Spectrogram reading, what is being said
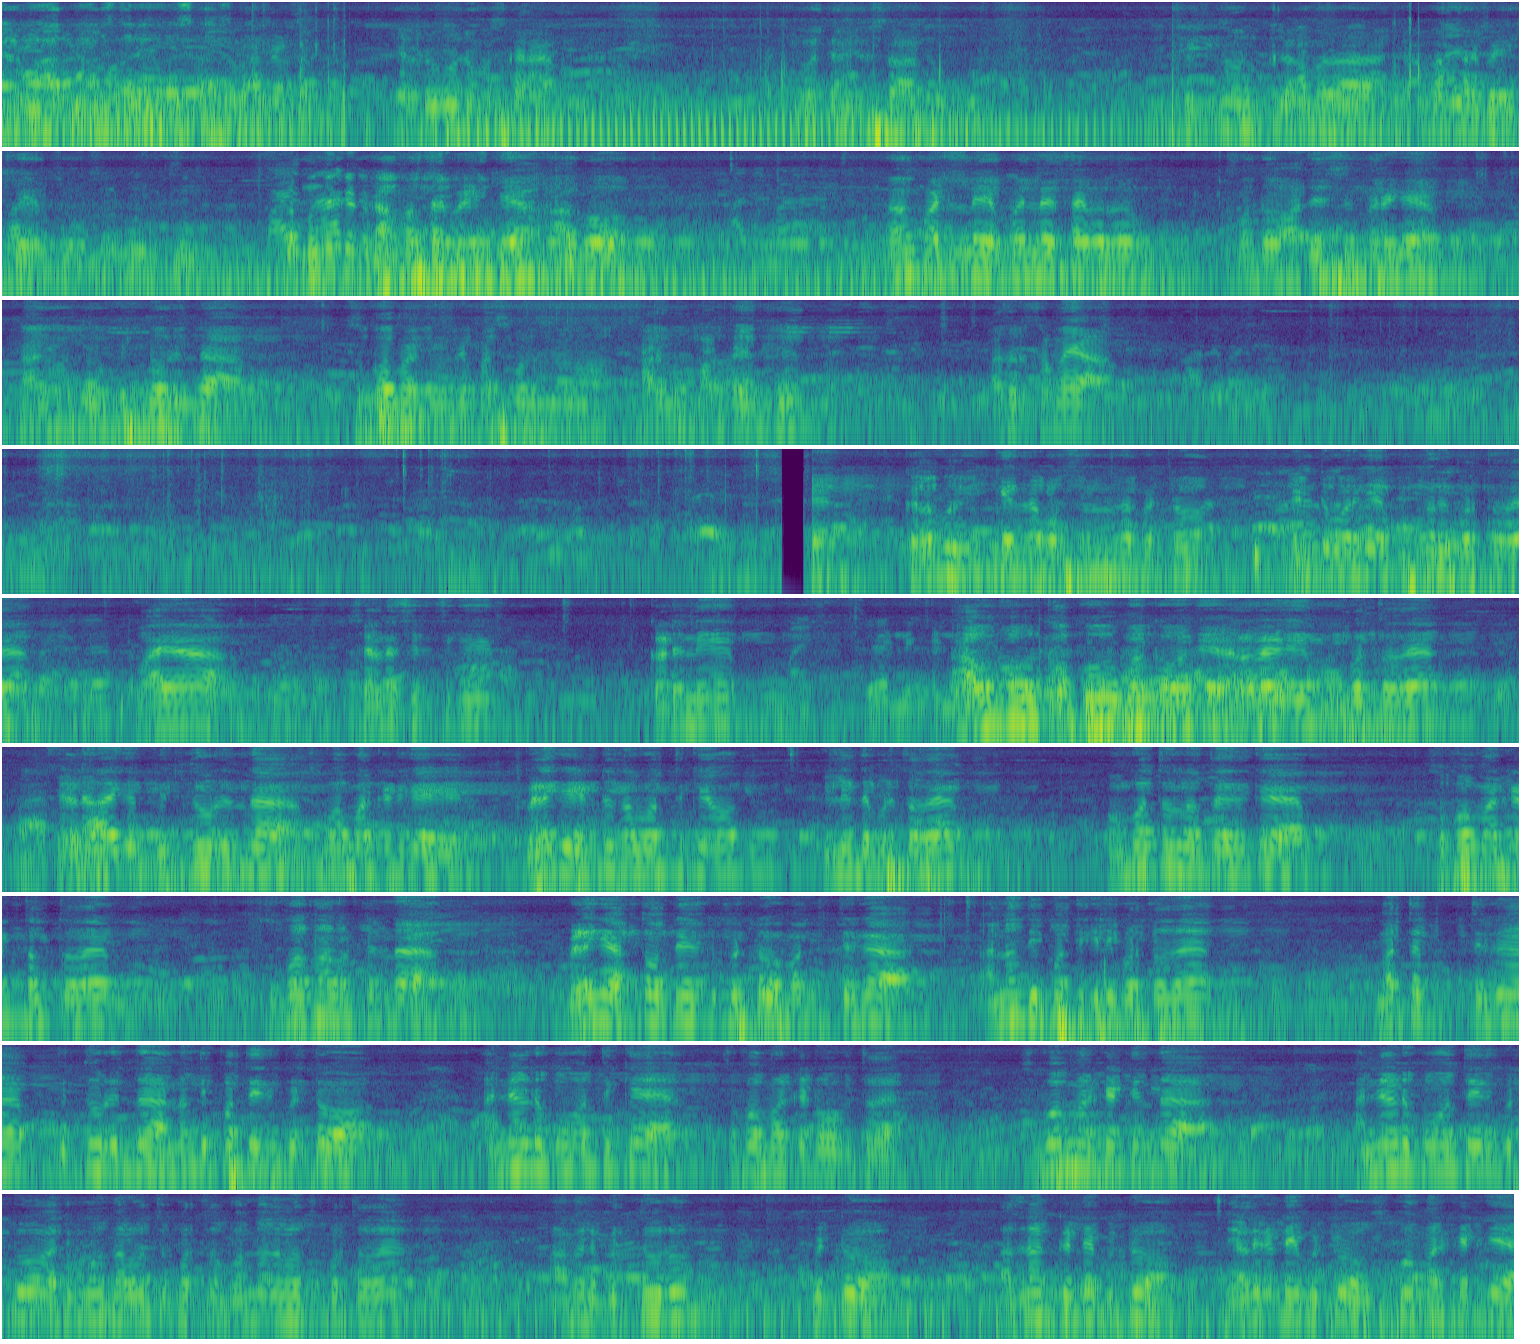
ಎರಡು ಮಾತು ಮುಗಿಸ್ತೇನೆ. ನಮಸ್ಕಾರ. ಎಲ್ರಿಗೂ ನಮಸ್ಕಾರ. ಇವತ್ತಿನ ದಿವಸ ಬಿದ್ನೂರು ಗ್ರಾಮದ ಗ್ರಾಮಸ್ಥರ ಬೇಡಿಕೆ ಗ್ರಾಮಸ್ಥರ ಬೇಡಿಕೆ ಹಾಗೂ ನಮ್ಮ ಪಾಟೀಲ್ ಎಂ ಎಲ್ ಎ ಸಾಹೇಬರು ಒಂದು ಆದೇಶದ ಮೇರೆಗೆ ನಾನು ಒಂದು ಸೂಪರ್ ಮಾರ್ಕೆಟ್ಗೆ ಬಸ್ಗಳನ್ನು ಆರಂಭ ಮಾಡ್ತಾ ಇದ್ದೀವಿ. ಅದರ ಸಮಯ ಕಲಬುರಗಿ ಕೇಂದ್ರ ಬಸ್ ನಿಲ್ದಾಣ ಬಿಟ್ಟು ಎಂಟುವರೆಗೆ ಬಿದ್ದೂರಿಗೆ ಬರ್ತದೆ. ವಾಯ ಚಲನಶಿಲ್ಸಿಗೆ ಕಡಿಮೆ. ನಾವು ಕಬ್ಬು ಮಾರ್ಗವಾಗಿ ಹರಳಹಳ್ಳಿ ಬರ್ತದೆ. ಎರಡನೇದಾಗಿ ಬಿದ್ದೂರಿಂದ ಸೂಪರ್ ಮಾರ್ಕೆಟ್ಗೆ ಬೆಳಗ್ಗೆ ಎಂಟು ನಲವತ್ತಕ್ಕೆ ಇಲ್ಲಿಂದ ಬಿಡ್ತದೆ ಒಂಬತ್ತು ನಲವತ್ತೈದಕ್ಕೆ ಸೂಪರ್ ಮಾರ್ಕೆಟ್ ತಲುಪ್ತದೆ. ಸೂಪರ್ ಮಾರ್ಕೆಟಿಂದ ಬೆಳಗ್ಗೆ ಹತ್ತು ಹದಿನೈದಕ್ಕೆ ಬಿಟ್ಟು ಮತ್ತೆ ತಿರ್ಗಾ ಹನ್ನೊಂದು ಇಪ್ಪತ್ತಕ್ಕೆ ಇಲ್ಲಿ ಬರ್ತದೆ. ಮತ್ತೆ ತಿರ್ಗಾ ಬಿದ್ದೂರಿಂದ ಹನ್ನೊಂದು ಇಪ್ಪತ್ತೈದಕ್ಕೆ ಬಿಟ್ಟು ಹನ್ನೆರಡು ಮೂವತ್ತಕ್ಕೆ ಸೂಪರ್ ಮಾರ್ಕೆಟ್ ಹೋಗುತ್ತದೆ ಸೂಪರ್ ಮಾರ್ಕೆಟಿಂದ ಹನ್ನೆರಡು ಮೂವತ್ತೈದು ಬಿಟ್ಟು ಹದಿಮೂರು ನಲ್ವತ್ತು ಬರ್ತದೆ, ಒಂದು ನಲ್ವತ್ತು ಬರ್ತದೆ. ಆಮೇಲೆ ಬಿದ್ದೂರು ಬಿಟ್ಟು ಹದಿನಾಲ್ಕು ಗಂಟೆ ಬಿಟ್ಟು ಎರಡು ಗಂಟೆ ಬಿಟ್ಟು ಸೂಪರ್ ಮಾರ್ಕೆಟ್ಗೆ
